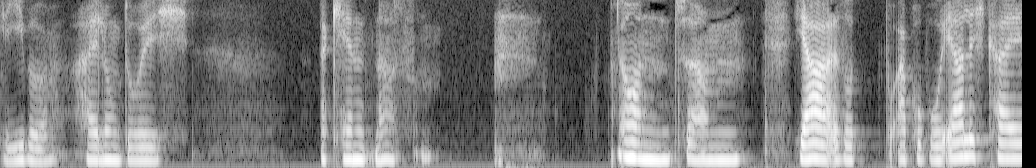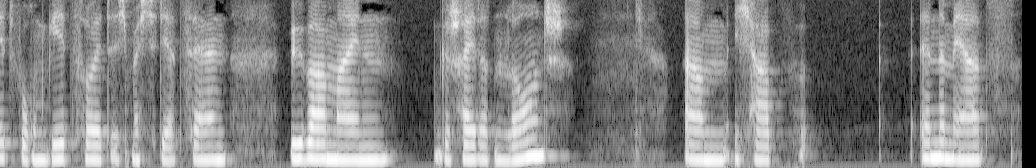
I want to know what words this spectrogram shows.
Liebe, Heilung durch Erkenntnis. Und ähm, ja, also apropos Ehrlichkeit, worum geht's heute? Ich möchte dir erzählen über meinen gescheiterten Launch ähm, ich habe Ende März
